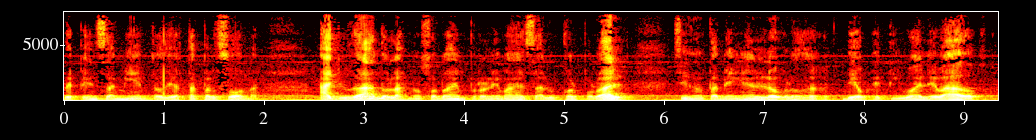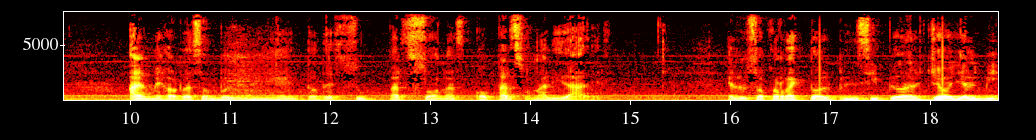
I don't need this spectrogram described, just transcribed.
de pensamiento de estas personas, ayudándolas no solo en problemas de salud corporal, sino también en el logro de, objetivos elevados al mejor desenvolvimiento de sus personas o personalidades. El uso correcto del principio del yo y el mí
